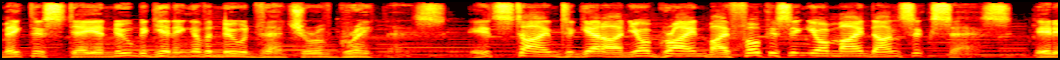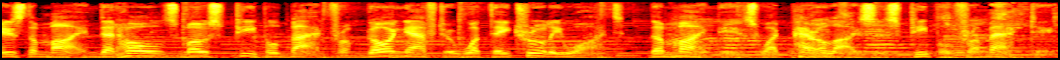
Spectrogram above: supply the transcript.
Make this day a new beginning of a new adventure of greatness. It's time to get on your grind by focusing your mind on success. It is the mind that holds most people back from going after what they truly want. The mind is what paralyzes people from acting.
